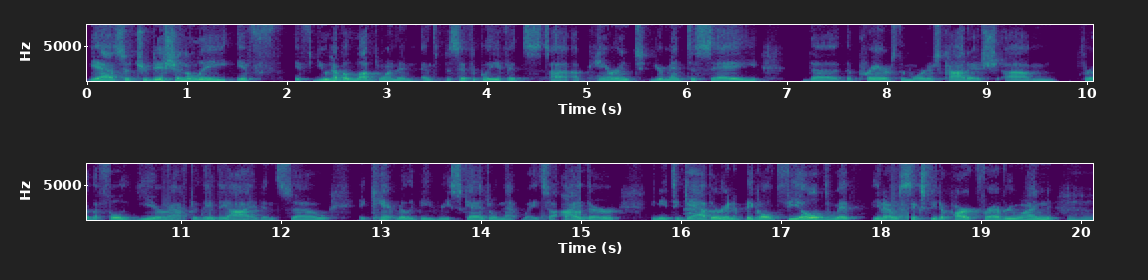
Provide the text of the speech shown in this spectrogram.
Yeah. So traditionally, if if you have a loved one, and, and specifically if it's uh, a parent, you're meant to say the the prayers, the mourner's kaddish, um, for the full year after they've died. And so it can't really be rescheduled in that way. So either you need to gather in a big old field with, you know, six feet apart for everyone, mm-hmm.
